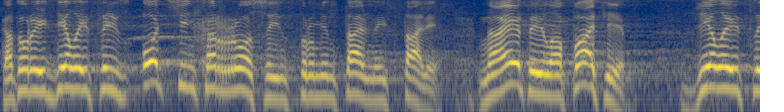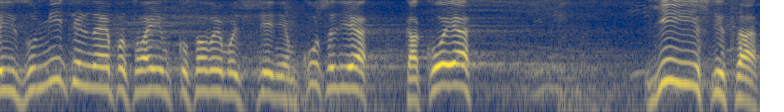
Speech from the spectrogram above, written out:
которая делается из очень хорошей инструментальной стали. На этой лопате делается изумительное по своим вкусовым ощущениям кушанье. Какое? Яичница.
